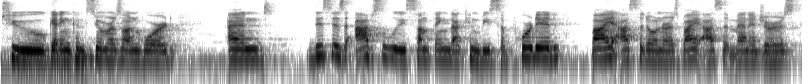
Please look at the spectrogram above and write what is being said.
to getting consumers on board and this is absolutely something that can be supported by asset owners by asset managers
